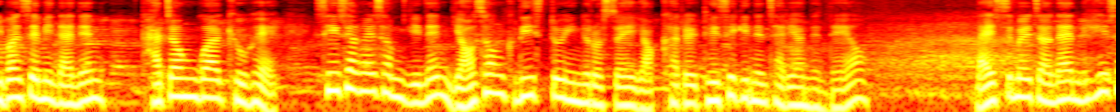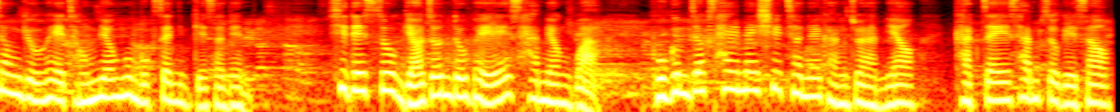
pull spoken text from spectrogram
이번 세미나는 가정과 교회, 세상을 섬기는 여성 그리스도인으로서의 역할을 되새기는 자리였는데요. 말씀을 전한 혜성교회 정명훈 목사님께서는 시대 속 여전도회의 사명과 복음적 삶의 실천을 강조하며 각자의 삶 속에서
